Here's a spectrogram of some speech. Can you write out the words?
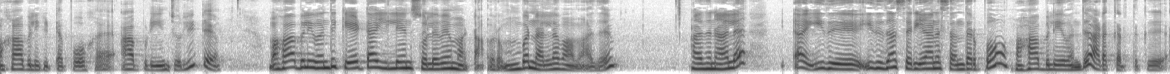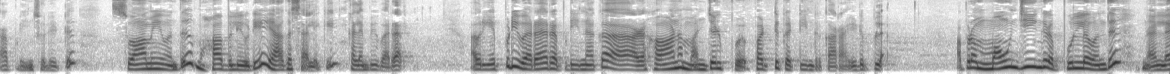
மகாபலி கிட்ட போக அப்படின்னு சொல்லிட்டு மகாபலி வந்து கேட்டால் இல்லைன்னு சொல்லவே மாட்டான். ரொம்ப நல்லவாமா அது. அதனால் இது இதுதான் சரியான சந்தர்ப்பம். மகாபலியை வந்து அடக்கிறதுக்கு அப்படின்னு சொல்லிட்டு சுவாமி வந்து மகாபலியுடைய யாகசாலைக்கு கிளம்பி வரார் அவர் எப்படி வரார் அப்படின்னாக்கா அழகான மஞ்சள் பட்டு கட்டின்னு இருக்காராம் இடுப்பில். அப்புறம் மௌஞ்சிங்கிற புல்லை வந்து நல்லா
